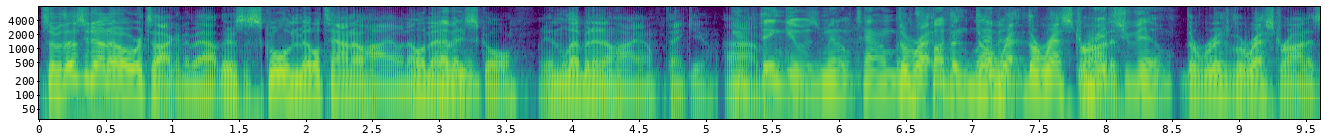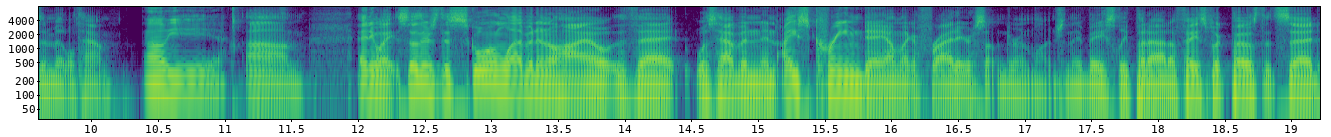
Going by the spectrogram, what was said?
So for those who don't know what we're talking about, there's a school in Middletown, Ohio, an elementary Lebanon. school in Lebanon, Ohio. Thank you. I Um, think it was Middletown, but the, re- it's the, fucking the, re- the restaurant is Richville. the re- the restaurant is in Middletown. Oh yeah, yeah, yeah. Um, anyway, so there's this school in Lebanon, Ohio that was having an ice cream day on like a Friday or something during lunch, and they basically put out a Facebook post that said,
